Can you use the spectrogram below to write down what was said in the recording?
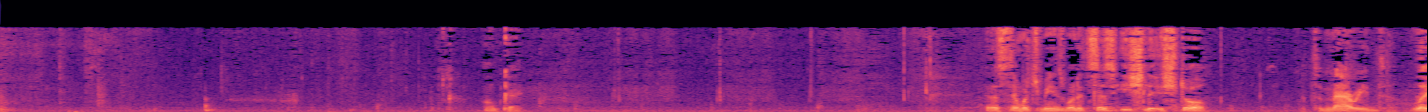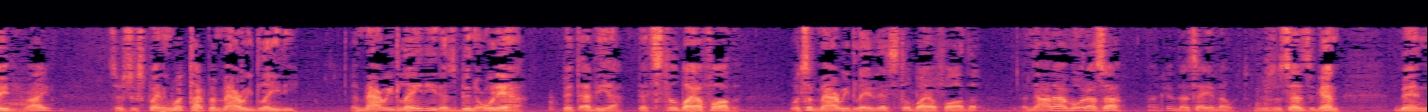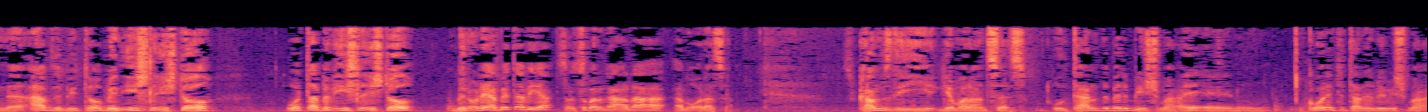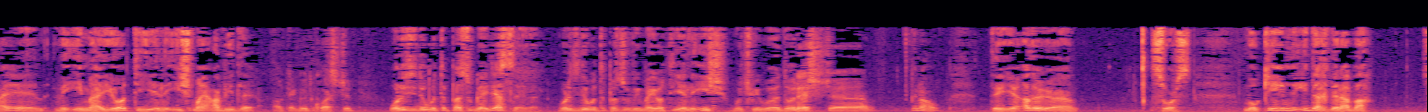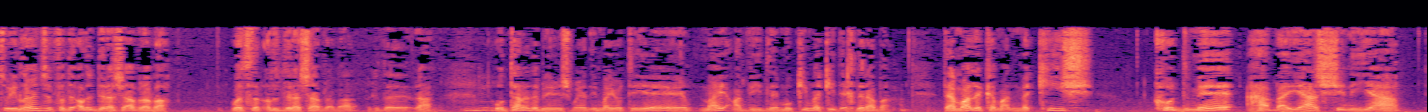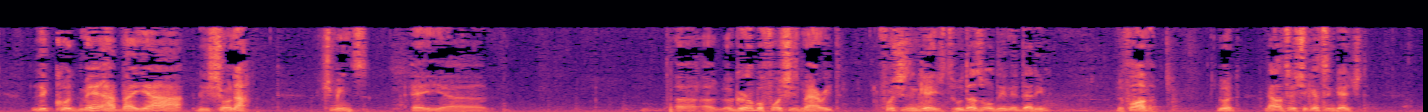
Okay. Understand which means when it says ish ishto, it's a married lady, right? So it's explaining what type of married lady. A married lady that's been ureha, bit aviha, that's still by her father. What's a married lady that's still by her father? Nara mu'rasa. Okay, that's how you know it. Because it says again, ben uh, avle bito, ben ish ishto. What type of ish ishto? Ben ureha bit aviha. So it's about a nara mu'rasa. So comes the Gemara and says, Ultan de Ishmael. According to Tana Rabbi Ishmael, V'im hayoti Ishmael avidle. Okay, good question. What does he do with the pasuk I yesterday then? What does he do with the pasuk V'im hayoti ish, which we were doresh, uh, you know, the other uh, source. Mokim idach de. So he learns it for the other derasha of. What's that other drasha, Rava? Look at the Ran. Mm-hmm. Utar adabrim Yishmael, ima yotiye, eh, mai avid le mukim lakid echde The Tamar lekaman makish kodme havaya shiniya lekodme havaya rishona. Which means a, uh, a, a girl before she's married, before she's engaged, who does all the nedarim? The father. Good. Now let's say she gets engaged.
